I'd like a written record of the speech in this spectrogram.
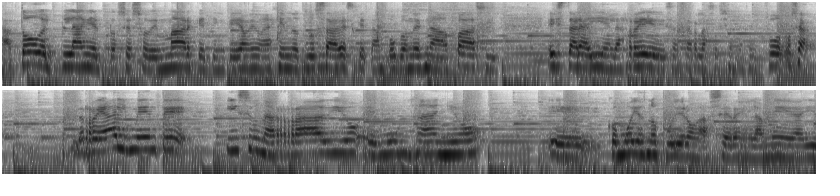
a todo el plan y el proceso de marketing, que ya me imagino tú sabes que tampoco no es nada fácil, estar ahí en las redes, hacer las sesiones de fotos, o sea, realmente hice una radio en un año eh, como ellos no pudieron hacer en la MEA. Y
